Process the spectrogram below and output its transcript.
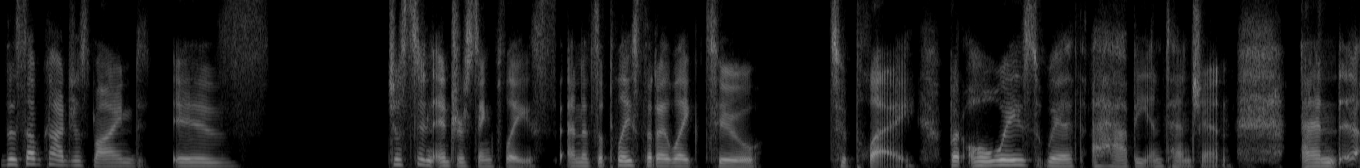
the subconscious mind is just an interesting place and it's a place that I like to to play, but always with a happy intention. And uh,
